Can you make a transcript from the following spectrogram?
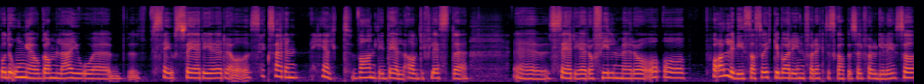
Både unge og gamle er jo, eh, ser jo serier, og sex er en helt vanlig del av de fleste serier og filmer, og, og, og på alle vis, altså ikke bare innenfor ekteskapet, selvfølgelig. Så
